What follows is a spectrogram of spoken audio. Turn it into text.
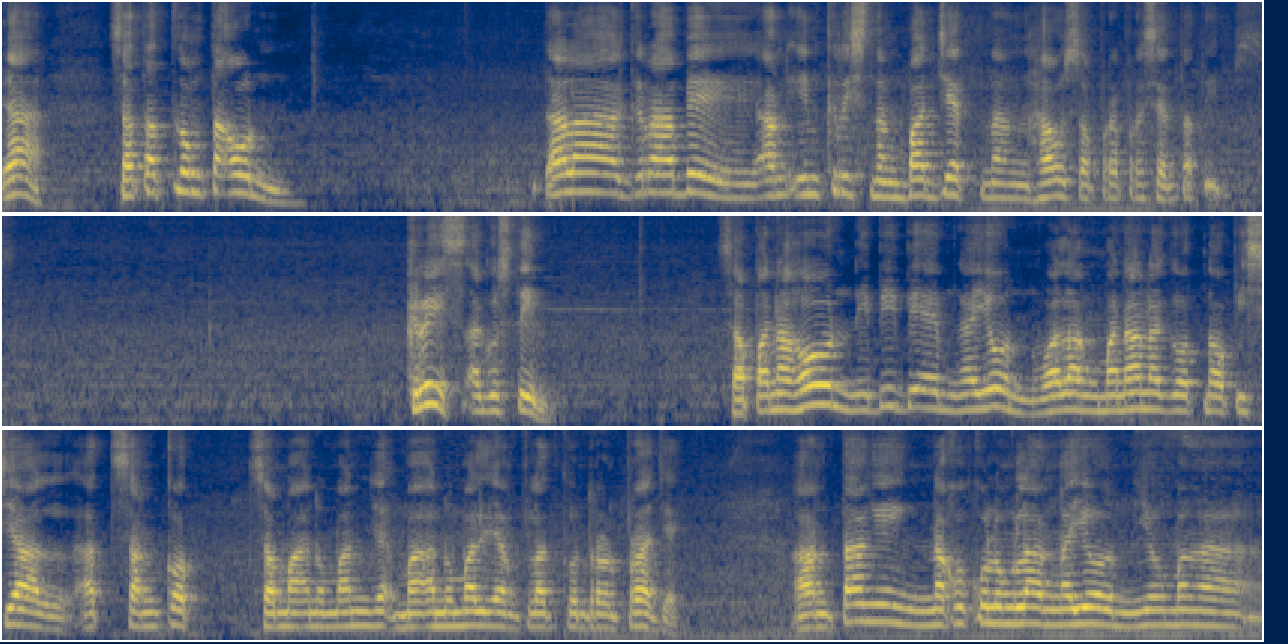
Yeah, sa tatlong taon, Tala, grabe ang increase ng budget ng House of Representatives. Chris Agustin, sa panahon ni BBM ngayon, walang mananagot na opisyal at sangkot sa maanumalya- maanumalyang flood control project. Ang tanging nakukulong lang ngayon yung mga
